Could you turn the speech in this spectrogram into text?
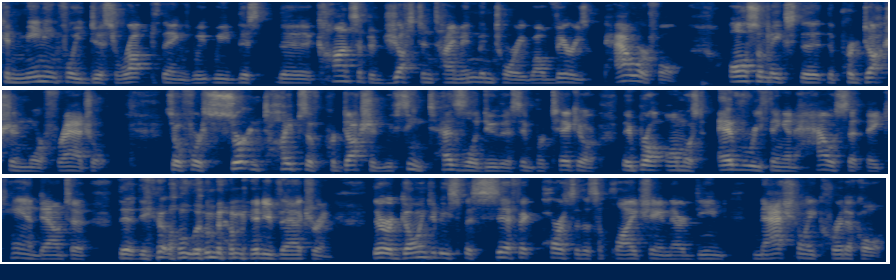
can meaningfully disrupt things. We, we this the concept of just-in-time inventory, while very powerful, also makes the, the production more fragile so for certain types of production, we've seen Tesla do this in particular. They brought almost everything in house that they can down to the, the aluminum manufacturing. There are going to be specific parts of the supply chain that are deemed nationally critical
